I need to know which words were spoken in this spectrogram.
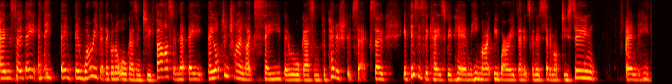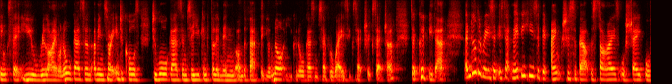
And so they and they they they're worried that they're going to orgasm too fast and that they they often try and like save their orgasm for penetrative sex. So if this is the case with him he might be worried that it's going to set him off too soon and he thinks that you relying on orgasm i mean sorry intercourse to orgasm so you can fill him in on the fact that you're not you can orgasm several ways etc etc so it could be that. Another reason is that maybe he's a bit anxious about the size or shape or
